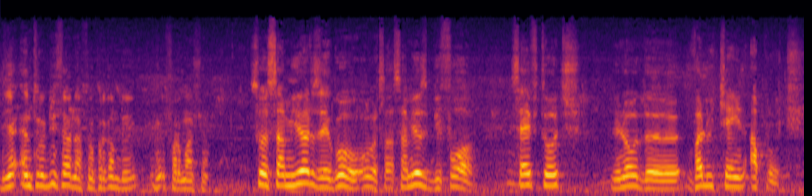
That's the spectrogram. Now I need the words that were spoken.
déjà introduit ça dans son programme de formation. So some years ago, or so- some years before, SAFE taught you know the value chain approach,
